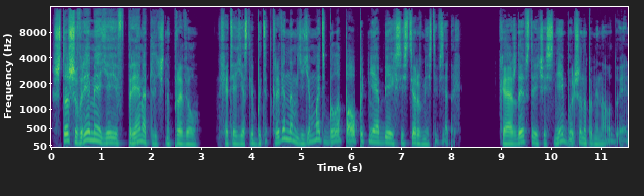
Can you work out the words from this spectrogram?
Что ж, время я и впрямь отлично провел. Хотя, если быть откровенным, ее мать была поопытнее обеих сестер вместе взятых. Каждая встреча с ней больше напоминала дуэль.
